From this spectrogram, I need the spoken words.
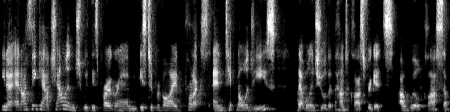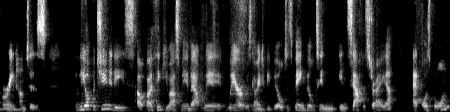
you know, and I think our challenge with this program is to provide products and technologies that will ensure that the Hunter class frigates are world class submarine hunters. The opportunities, I think you asked me about where, where it was going to be built. It's being built in, in South Australia at Osborne,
